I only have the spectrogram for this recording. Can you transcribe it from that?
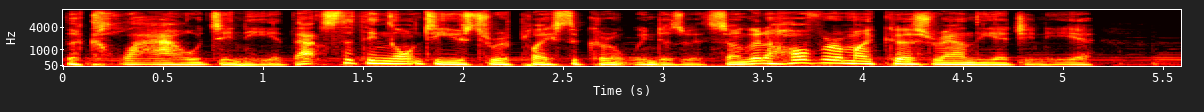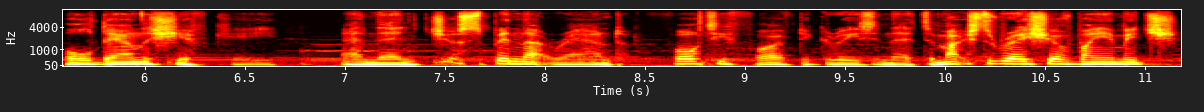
the clouds in here. That's the thing I want to use to replace the current windows with. So I'm going to hover my cursor around the edge in here, hold down the shift key, and then just spin that round 45 degrees in there to match the ratio of my image.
